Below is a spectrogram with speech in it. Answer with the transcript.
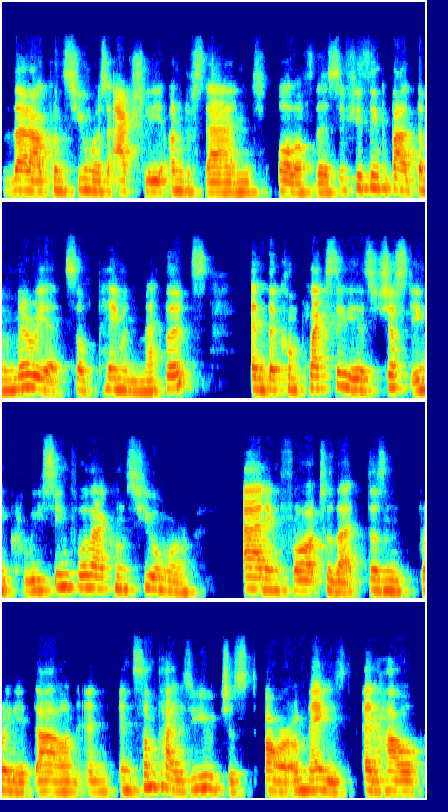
that our consumers actually understand all of this. If you think about the myriads of payment methods and the complexity is just increasing for that consumer, adding fraud to that doesn't bring it down. And and sometimes you just are amazed at how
